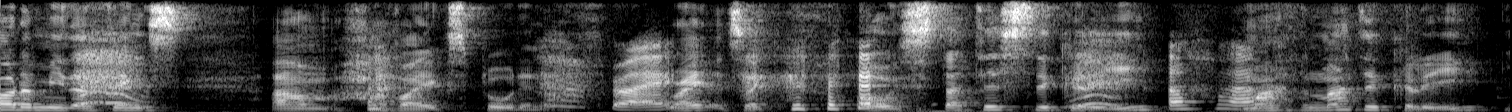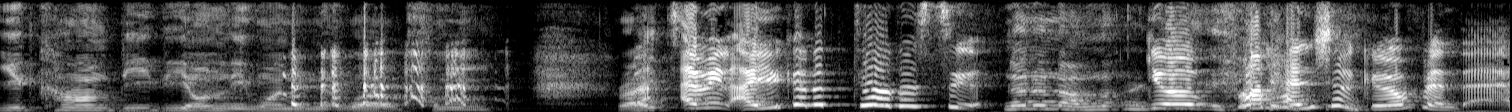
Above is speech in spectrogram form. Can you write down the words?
part of me that thinks, um, have I explored enough? Right. Right? It's like, oh, statistically, Uh-huh. mathematically, you can't be the only one in the world for me, right? I mean, are you gonna tell this to No, no, no, I'm not. your potential girlfriend there?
